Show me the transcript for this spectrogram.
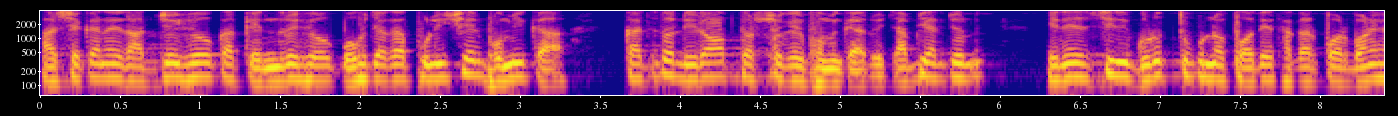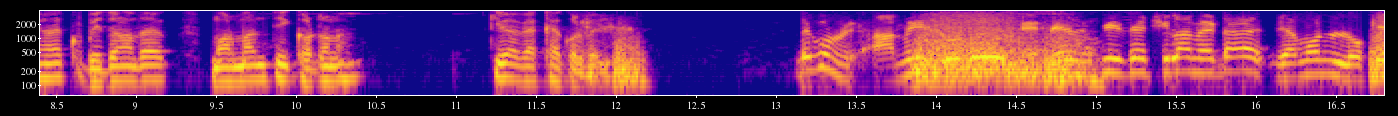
আর সেখানে রাজ্যই হোক আর কেন্দ্রই হোক বহু জায়গায় পুলিশের ভূমিকা কাছে তো নীরব দর্শকের ভূমিকা রয়েছে। আপনি একজন এনএসজির গুরুত্বপূর্ণ পদে থাকার পর মনে হয় খুব বেদনাদায়ক মর্মান্তিক ঘটনা। কীভাবে ব্যাখ্যা করবেন? দেখুন আমি শুধু এনএসডি তে ছিলাম এটা যেমন লোকে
